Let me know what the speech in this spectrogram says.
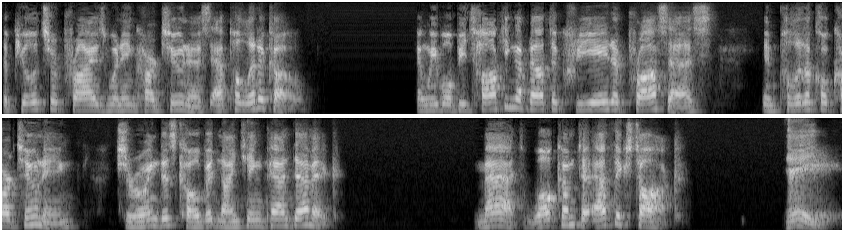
the Pulitzer Prize winning cartoonist at Politico. And we will be talking about the creative process in political cartooning during this COVID 19 pandemic. Matt, welcome to Ethics Talk. Hey,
